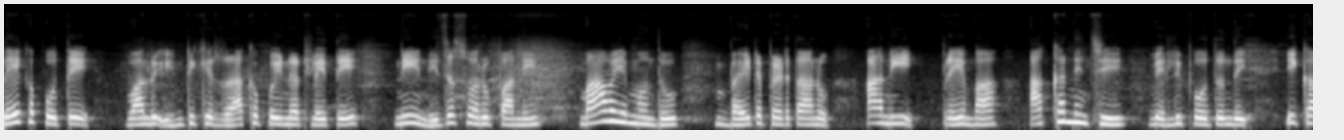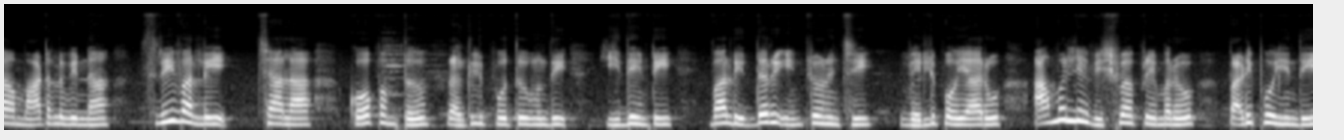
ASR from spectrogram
లేకపోతే వాళ్ళు ఇంటికి రాకపోయినట్లయితే నీ నిజ స్వరూపాన్ని మావయ్య ముందు బయట పెడతాను అని ప్రేమ అక్కడి నుంచి వెళ్ళిపోతుంది. ఇక మాటలు విన్న శ్రీవల్లి చాలా కోపంతో రగిలిపోతూ ఉంది. ఇదేంటి? వాళ్ళిద్దరు ఇంట్లో నుంచి వెళ్ళిపోయారు. అమూల్య విశ్వ ప్రేమలో పడిపోయింది.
